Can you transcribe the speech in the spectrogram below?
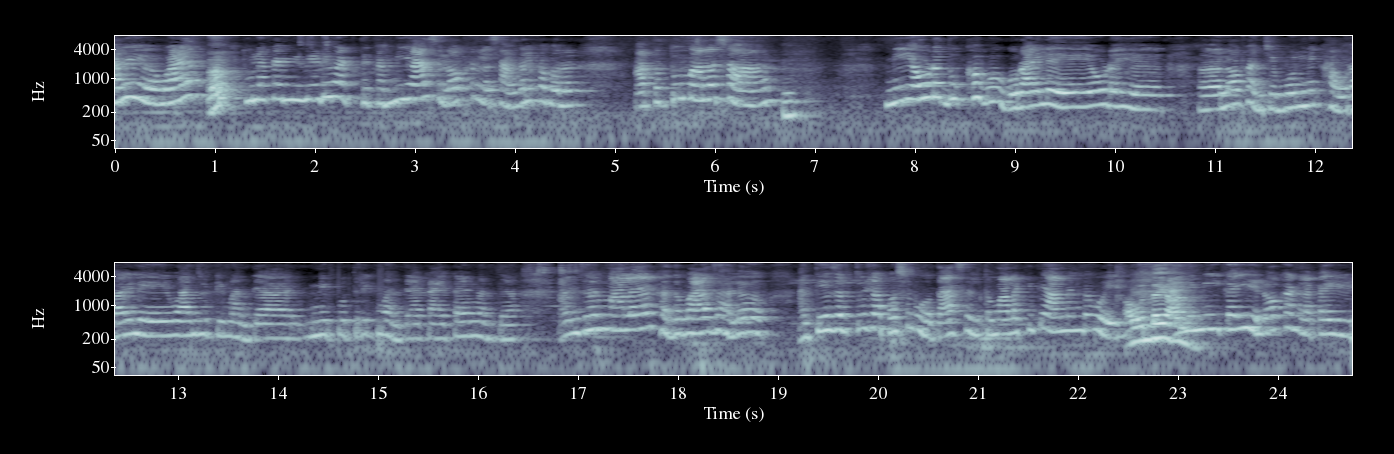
अरे वाळ्या. हा? वाटते का? मी असं लोकांना सांगाल का बरं? आता तू मला सांग मी एवढं दुःख भोगू राहिले एवढं हे लोकांचे बोलणे खाऊ राहिले वांजुटी म्हणत्या निपुत्रिक म्हणत्या काय काय म्हणत्या. आणि जर मला एखादं बाळ झालं आणि ते जर तुझ्यापासून होत असेल तर मला किती आनंद होईल. अहो, लय आनंद. आणि मी काही हे लोकांना काही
